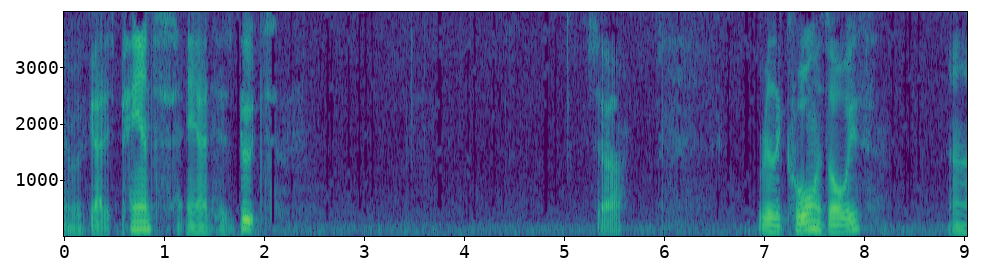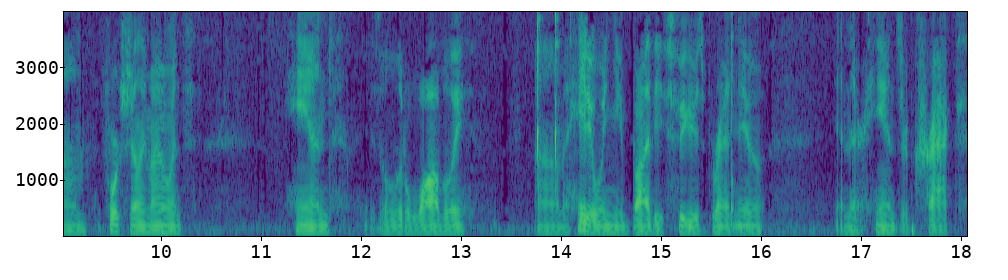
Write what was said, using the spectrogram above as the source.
And we've got his pants and his boots. So, really cool as always. Um, unfortunately, my one's hand is a little wobbly. Um, I hate it when you buy these figures brand new and their hands are cracked.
